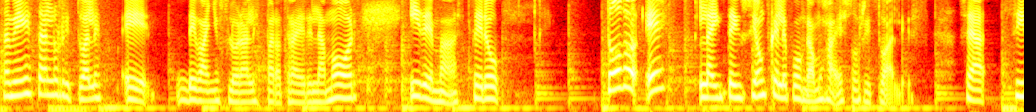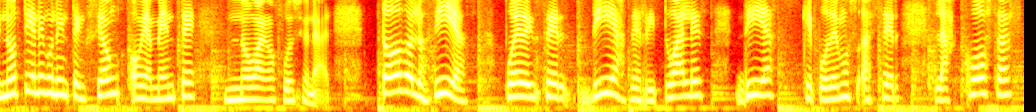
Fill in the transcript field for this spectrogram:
También están los rituales eh, de baños florales para traer el amor y demás, pero todo es la intención que le pongamos a esos rituales. O sea, si no tienen una intención, obviamente no van a funcionar. Todos los días pueden ser días de rituales, días que podemos hacer las cosas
